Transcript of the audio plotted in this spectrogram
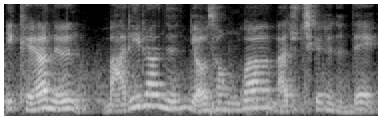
이 괴한은 마리라는 여성과 마주치게 되는데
